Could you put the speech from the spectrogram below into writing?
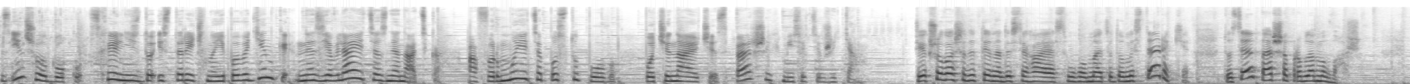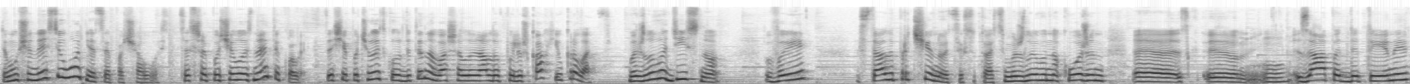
З іншого боку, схильність до істеричної поведінки не з'являється зненацька, а формується поступово, починаючи з перших місяців життя. Якщо ваша дитина досягає свого методу істерики, то це перша проблема ваша. Тому що не сьогодні це почалось. Це ще почалось, знаєте коли? Це ще почалось, коли дитина ваша лежала в пелюшках і в кроватці. Можливо, дійсно, ви стали причиною цих ситуацій. Можливо, на кожен е, е, запит дитини,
